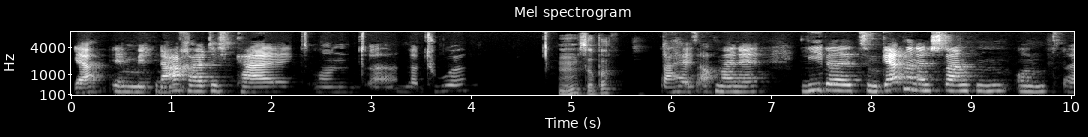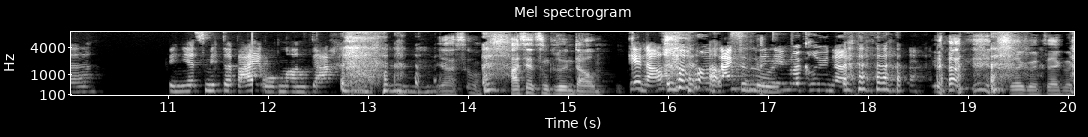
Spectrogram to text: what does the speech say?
ja, eben mit Nachhaltigkeit und äh, Natur. Mhm, super. Daher ist auch meine Liebe zum Gärtnern entstanden und äh, bin jetzt mit dabei oben am Dach. ja, so. Hast jetzt einen grünen Daumen. Genau. Absolut. Langsam immer grüner. ja, sehr gut, sehr gut.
